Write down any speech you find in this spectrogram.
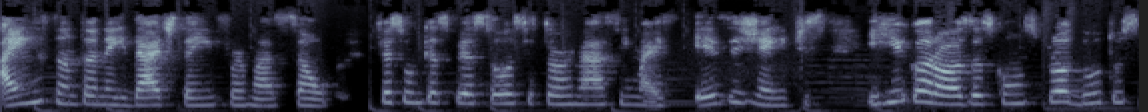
A instantaneidade da informação fez com que as pessoas se tornassem mais exigentes e rigorosas com os produtos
